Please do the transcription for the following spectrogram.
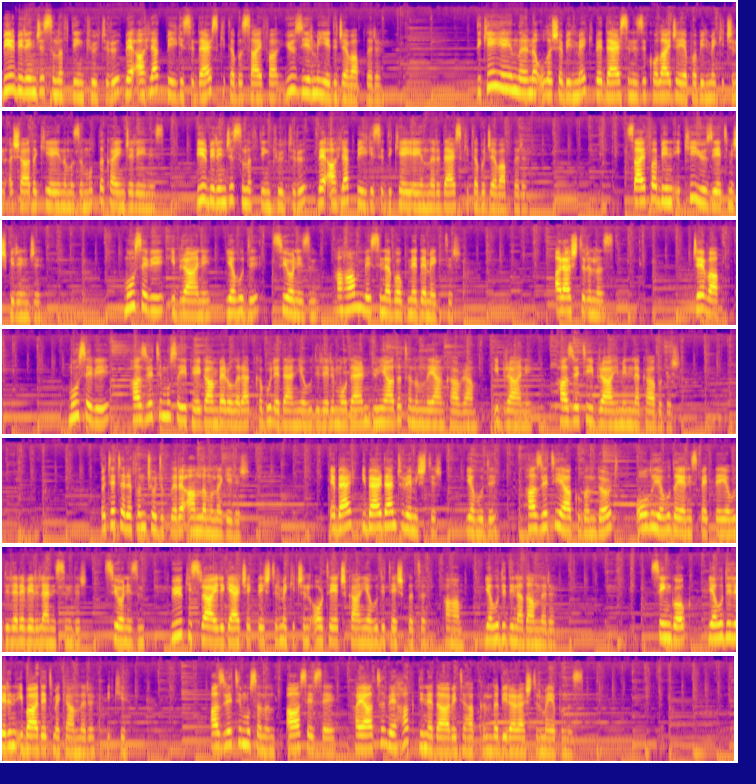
1. Birinci Sınıf Din Kültürü ve Ahlak Bilgisi Ders Kitabı Sayfa 127 Cevapları Dikey yayınlarına ulaşabilmek ve dersinizi kolayca yapabilmek için aşağıdaki yayınımızı mutlaka inceleyiniz. 1. Birinci Sınıf Din Kültürü ve Ahlak Bilgisi Dikey Yayınları Ders Kitabı Cevapları Sayfa 1271. Musevi, İbrani, Yahudi, Siyonizm, haham ve sinagog ne demektir? Araştırınız. Cevap Musevi, Hazreti Musa'yı peygamber olarak kabul eden Yahudileri modern dünyada tanımlayan kavram, İbrani, Hazreti İbrahim'in lakabıdır. Öte tarafın çocukları anlamına gelir. Eber, İber'den türemiştir. Yahudi, Hazreti Yakub'un dört, oğlu Yahuda'ya nispetle Yahudilere verilen isimdir. Siyonizm, Büyük İsrail'i gerçekleştirmek için ortaya çıkan Yahudi teşkilatı, Haham, Yahudi din adamları. Singog, Yahudilerin ibadet mekanları 2. Hazreti Musa'nın ASS, hayatı ve hak dine daveti hakkında bir araştırma yapınız.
